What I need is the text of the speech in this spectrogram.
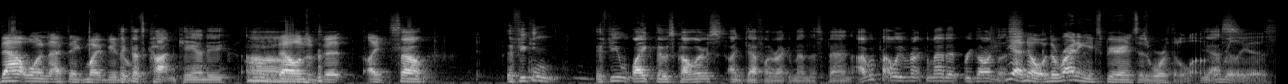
that one I think might be the I the think that's cotton candy. Um, that one's a bit like So, if you can, if you like those colors, I definitely recommend this pen. I would probably recommend it regardless. yeah no the writing experience is worth it alone. Yes. It really is.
